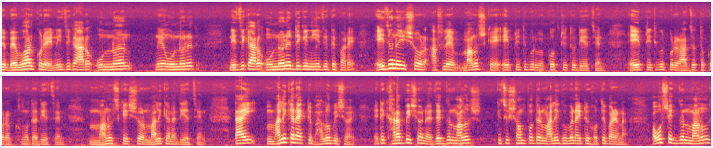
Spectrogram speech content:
যে ব্যবহার করে নিজেকে আরও উন্নয়নে, উন্নয়নের নিজেকে আরও উন্নয়নের দিকে নিয়ে যেতে পারে। এই জন্য ঈশ্বর আসলে মানুষকে এই পৃথিবীর উপর কর্তৃত্ব দিয়েছেন, এই পৃথিবীর উপরে রাজত্ব করার ক্ষমতা দিয়েছেন, মানুষকে ঈশ্বর মালিকানা দিয়েছেন। তাই মালিকানা একটি ভালো বিষয়। এটি খারাপ বিষয় নয় যে একজন মানুষ কিছু সম্পদের মালিক হবে না, এটি হতে পারে না। অবশ্যই একজন মানুষ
